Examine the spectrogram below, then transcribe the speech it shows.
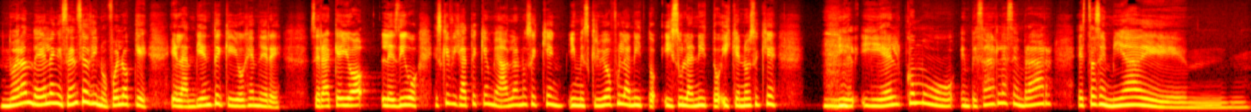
no eran de él en esencia, sino fue lo que el ambiente que yo generé. ¿Será que yo les digo, es que fíjate que me habla no sé quién y me escribió fulanito y sulanito y que no sé qué? Y él, como empezarle a sembrar esta semilla de mm,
